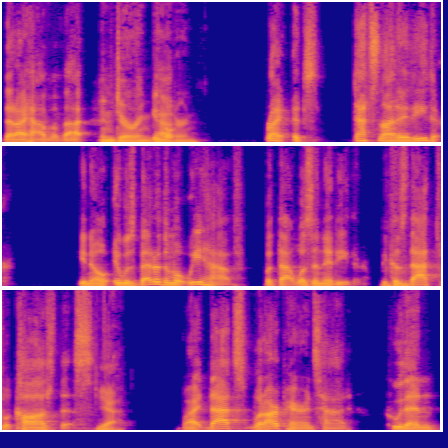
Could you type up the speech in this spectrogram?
that i have of that Enduring You know, pattern. right it's that's not it either you know it was better than what we have but that wasn't it either because mm-hmm. that's what caused this yeah. right? That's what our parents had, who then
